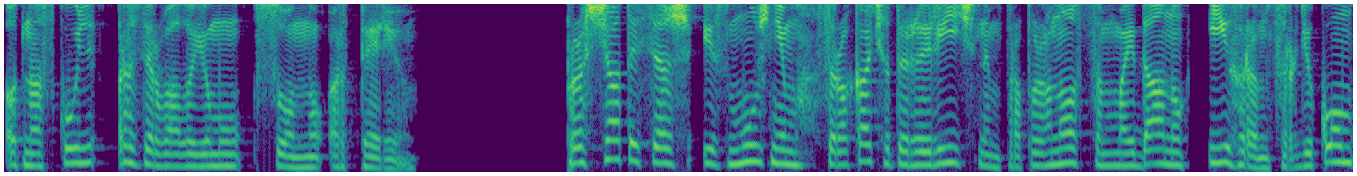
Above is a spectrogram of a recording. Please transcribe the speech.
Одна з куль розірвала йому сонну артерію. Прощатися ж із мужнім 44-річним прапороносцем майдану Ігорем Сердюком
